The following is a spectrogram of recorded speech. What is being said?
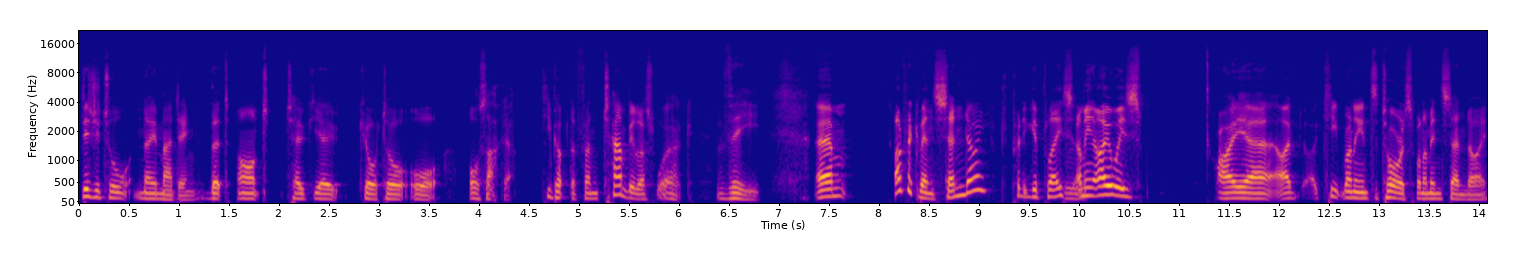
digital nomading that aren't Tokyo, Kyoto, or Osaka? Keep up the fantabulous work, V. Um, I'd recommend Sendai. It's a pretty good place. I mean, I always I uh, I, I keep running into tourists when I'm in Sendai,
